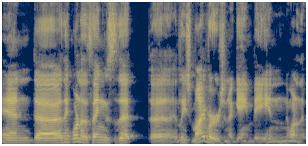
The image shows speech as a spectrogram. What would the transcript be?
And uh, I think one of the things that, uh, at least my version of Game B, and one of the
